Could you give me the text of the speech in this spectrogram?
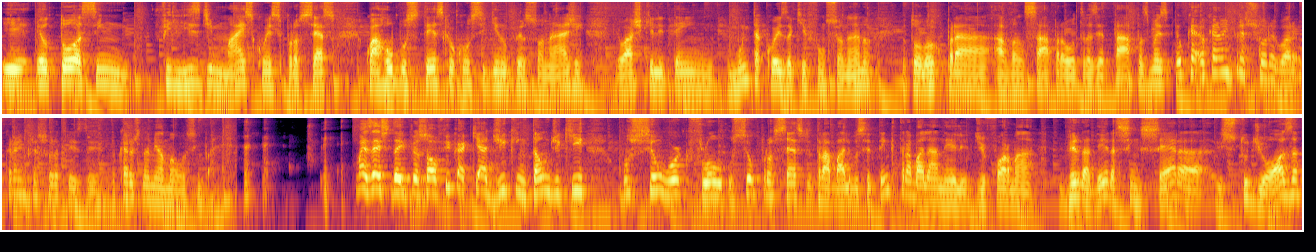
e eu tô assim feliz demais com esse processo, com a robustez que eu consegui no personagem. Eu acho que ele tem muita coisa aqui funcionando. Eu tô louco para avançar para outras etapas, mas eu quero, eu quero uma impressora agora. Eu quero uma impressora 3D. Eu quero isso na minha mão assim, pá. Mas é isso daí, pessoal. Fica aqui a dica, então, de que o seu workflow, o seu processo de trabalho, você tem que trabalhar nele de forma verdadeira, sincera, estudiosa,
